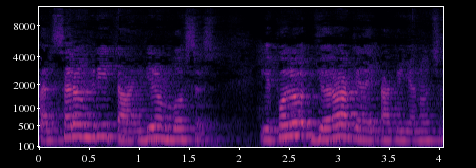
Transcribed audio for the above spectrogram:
alzaron grita y dieron voces, y el pueblo lloró aquel- aquella noche.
